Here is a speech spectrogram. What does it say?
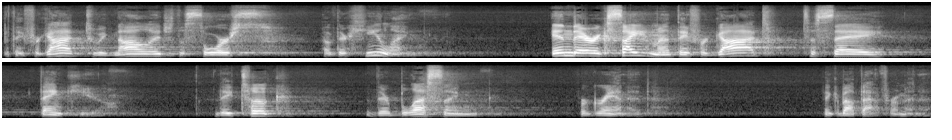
But they forgot to acknowledge the source of their healing. In their excitement, they forgot to say thank you. They took their blessing for granted. Think about that for a minute.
